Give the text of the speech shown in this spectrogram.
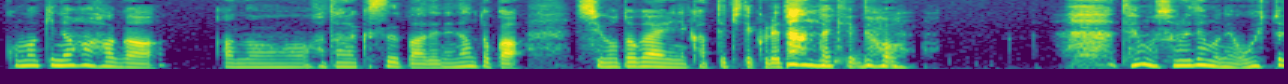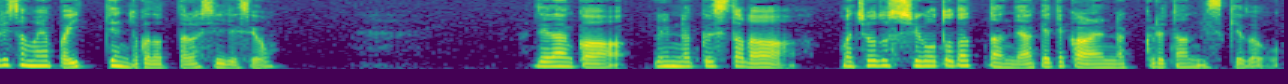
小牧の母があの働くスーパーでねなんとか仕事帰りに買ってきてくれたんだけど でもそれでもねお一人様やっぱ1点とかだったらしいですよ。でなんか連絡したらまあ、ちょうど仕事だったんで開けてから連絡くれたんですけど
